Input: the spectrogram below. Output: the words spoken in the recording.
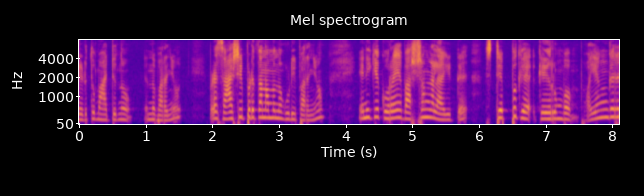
എടുത്തു മാറ്റുന്നു എന്ന് പറഞ്ഞു. ഇവിടെ സാക്ഷ്യപ്പെടുത്തണമെന്ന് കൂടി പറഞ്ഞു. എനിക്ക് കുറേ വർഷങ്ങളായിട്ട് സ്റ്റെപ്പ് കയറുമ്പം ഭയങ്കര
